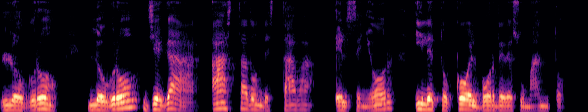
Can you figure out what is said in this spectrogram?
logró, logró llegar hasta donde estaba el Señor y le tocó el borde de su manto.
